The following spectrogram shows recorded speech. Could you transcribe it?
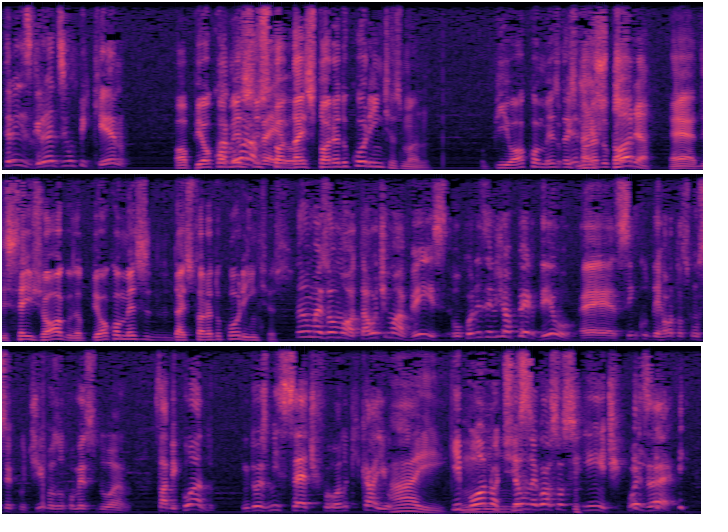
três grandes e um pequeno. Ó, o pior começo Agora, velho, da história do Corinthians, mano. O pior começo da história Da do história? É, de seis jogos, é o pior começo da história do Corinthians. Não, mas, ô Mota, a última vez, o Corinthians ele já perdeu é, cinco derrotas consecutivas no começo do ano. Sabe quando? Em 2007, foi o ano que caiu. Ai. Que boa Então notícia. o negócio é o seguinte, pois é,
